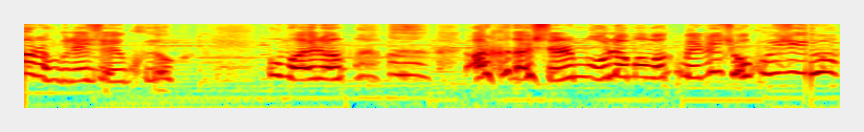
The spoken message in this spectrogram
Bunların bile şevki yok. Bu bayram arkadaşlarımla olamamak beni çok üzüyor.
